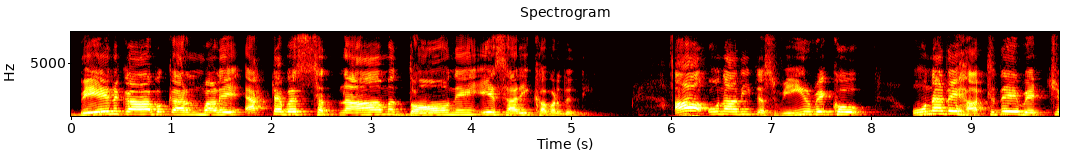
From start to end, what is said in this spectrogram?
ਬੇਨਕਾਬ ਕਰਨ ਵਾਲੇ ਐਕਟਿਵਿਸਟ ਸਤਨਾਮ ਦੌ ਨੇ ਇਹ ਸਾਰੀ ਖਬਰ ਦਿੱਤੀ। ਆ ਉਹਨਾਂ ਦੀ ਤਸਵੀਰ ਵੇਖੋ। ਉਹਨਾਂ ਦੇ ਹੱਥ ਦੇ ਵਿੱਚ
